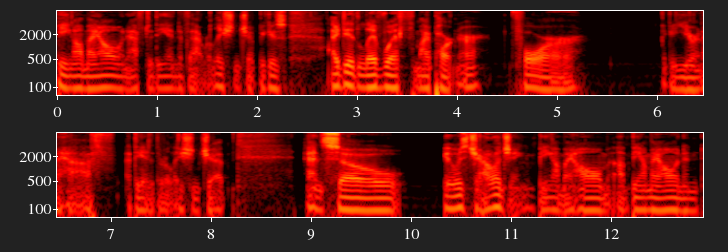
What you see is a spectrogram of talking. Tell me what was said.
being on my own after the end of that relationship because I did live with my partner for like a year and a half at the end of the relationship. And so it was challenging being on my home, uh, being on my own. And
